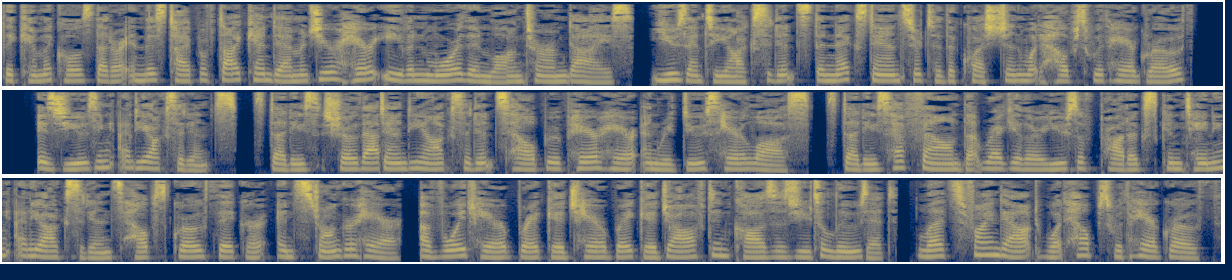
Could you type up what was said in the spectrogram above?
The chemicals that are in this type of dye can damage your hair even more than long term dyes. Use antioxidants. The next answer to the question what helps with hair growth? Is using antioxidants. Studies show that antioxidants help repair hair and reduce hair loss. Studies have found that regular use of products containing antioxidants helps grow thicker and stronger hair. Avoid hair breakage. Hair breakage often causes you to lose it. Let's find out what helps with hair growth.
